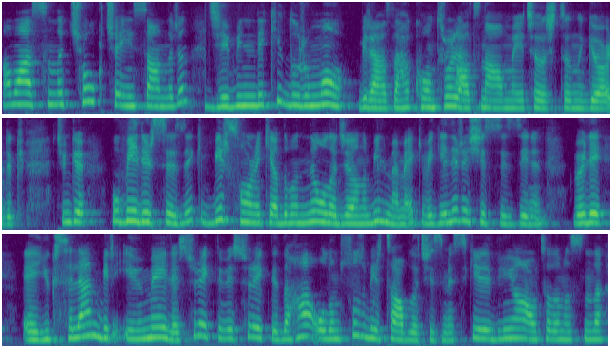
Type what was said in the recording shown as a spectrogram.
ama aslında çokça insanların cebindeki durumu biraz daha kontrol altına almaya çalıştığını gördük. Çünkü bu belirsizlik bir sonraki adımın ne olacağını bilmemek ve gelir eşitsizliğinin böyle e, yükselen bir ivmeyle sürekli ve sürekli daha olumsuz bir tablo çizmesi ki dünya ortalamasında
